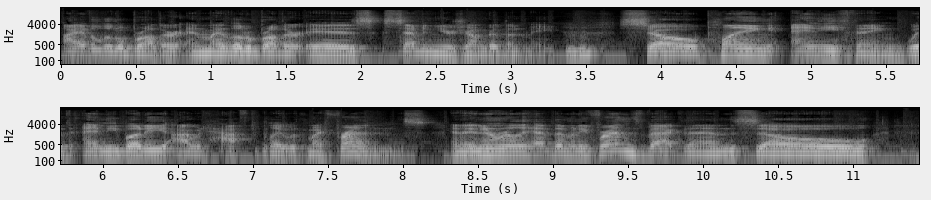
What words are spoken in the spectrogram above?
I have a little brother, and my little brother is seven years younger than me. So playing anything with anybody, I would have to play with my friends. And I didn't really have that many friends back then, so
